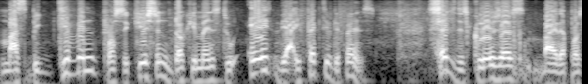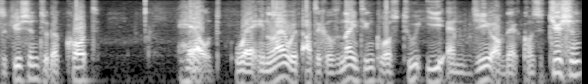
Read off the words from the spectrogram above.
must be given prosecution documents to aid their effective defense. Such disclosures by the prosecution to the court held were in line with Articles 19, Clause 2E and G of the Constitution,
